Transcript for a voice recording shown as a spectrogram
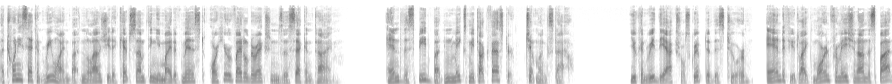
A 20 second rewind button allows you to catch something you might have missed or hear vital directions a second time. And the speed button makes me talk faster, chipmunk style. You can read the actual script of this tour, and if you'd like more information on the spot,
